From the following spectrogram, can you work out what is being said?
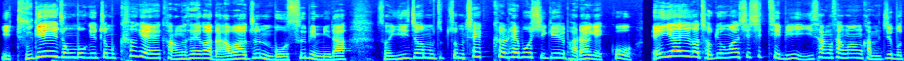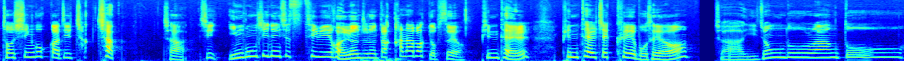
이 두 개의 종목이 좀 크게 강세가 나와준 모습입니다. 그래서 이 점도 좀 체크를 해보시길 바라겠고 AI가 적용한 CCTV 이상 상황 감지부터 신고까지 착착 자, 시- 인공지능 CCTV 관련주는 딱 하나밖에 없어요. 핀텔. 핀텔 체크해 보세요. 자, 이 정도랑 또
